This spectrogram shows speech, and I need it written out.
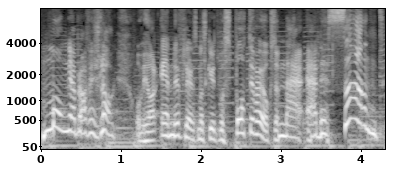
Många bra förslag! Och vi har ännu fler som har skrivit på Spotify också. Nej, är det sant?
